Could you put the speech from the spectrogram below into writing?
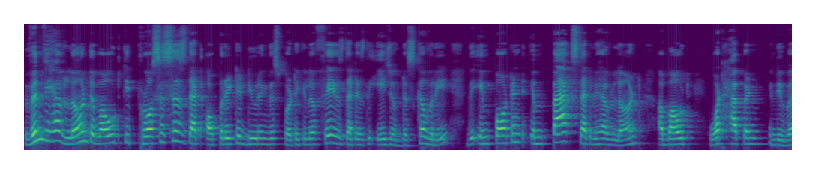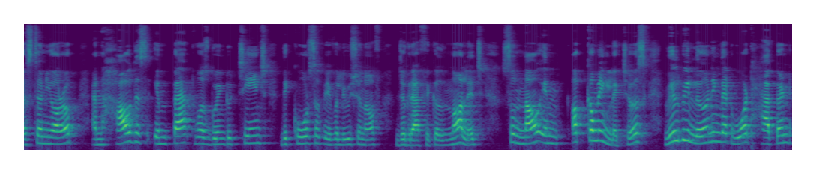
when we have learnt about the processes that operated during this particular phase, that is the age of discovery, the important impacts that we have learnt about what happened in the Western Europe and how this impact was going to change the course of evolution of geographical knowledge. So now in upcoming lectures, we'll be learning that what happened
